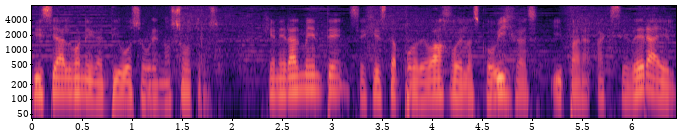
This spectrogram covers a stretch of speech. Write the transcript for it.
dice algo negativo sobre nosotros. Generalmente se gesta por debajo de las cobijas y para acceder a él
